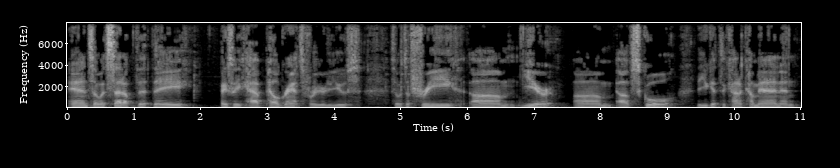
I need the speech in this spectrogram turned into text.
And so it's set up that they basically have Pell Grants for your use. So it's a free um, year um, of school that you get to kind of come in and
